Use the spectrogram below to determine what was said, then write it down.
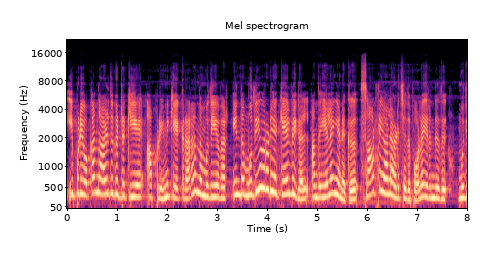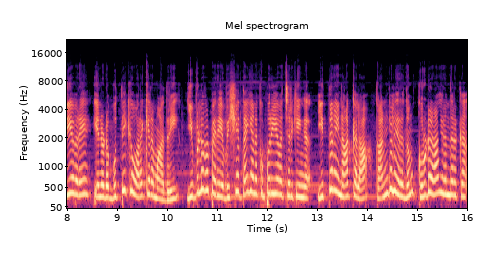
இப்படி உட்காந்து அழுதுகிட்டு இருக்கியே அப்படின்னு கேக்குறாரு அந்த முதியவர். இந்த முதியவருடைய கேள்விகள் அந்த இளைஞனுக்கு சாட்டையால அடிச்சது போல இருந்தது. முதியவரே என்னோட புத்திக்கு உரைக்கிற மாதிரி இவ்வளவு பெரிய விஷயத்தை எனக்கு புரிய வச்சிருக்கீங்க. இத்தனை நாட்களா கண்கள் இருந்தும் குருடனா இருந்திருக்கேன்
